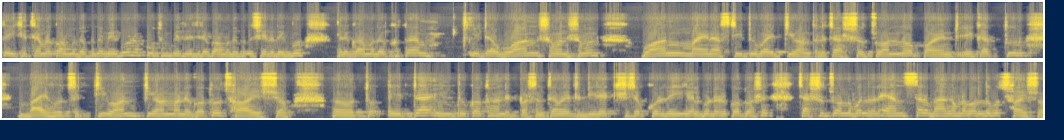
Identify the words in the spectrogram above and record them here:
তো এই ক্ষেত্রে আমরা কর্মদক্ষতা বের করব। প্রথম ক্ষেত্রে যেটা কর্মদক্ষতা, সেটা দেখব। তাহলে কর্মদক্ষতা, এটা ওয়ান সমান সমান one minus T two by T one তাহলে চারশো চুয়ান্ন পয়েন্ট একাত্তর বাই হচ্ছে টি ওয়ান টি ওয়ান মানে কত? ছয়শো। তো এটা ইন্টু কত? হান্ড্রেড পার্সেন্ট আমরা এটা ডিরেক্ট হিসাব করে দেখি ক্যালকুলেটার কত আসে? চারশো চুয়ান্ন পয়েন্ট অ্যান্সার আমরা কত দেবো ছয়শো।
